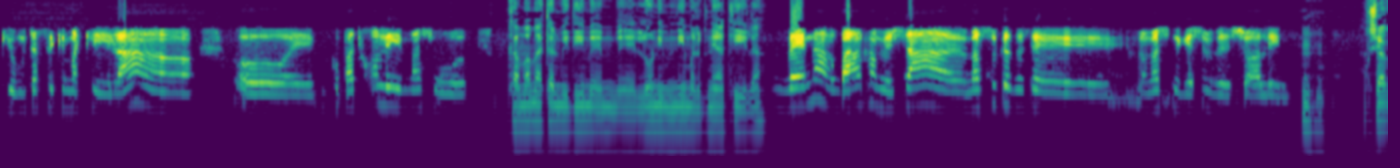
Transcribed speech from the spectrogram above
כי הוא מתעסק עם הקהילה, או קופת חולים, משהו. כמה מהתלמידים הם אה, לא נמנים על בני הקהילה? בין ארבעה, חמישה, משהו כזה שממש ניגשים ושואלים. עכשיו,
